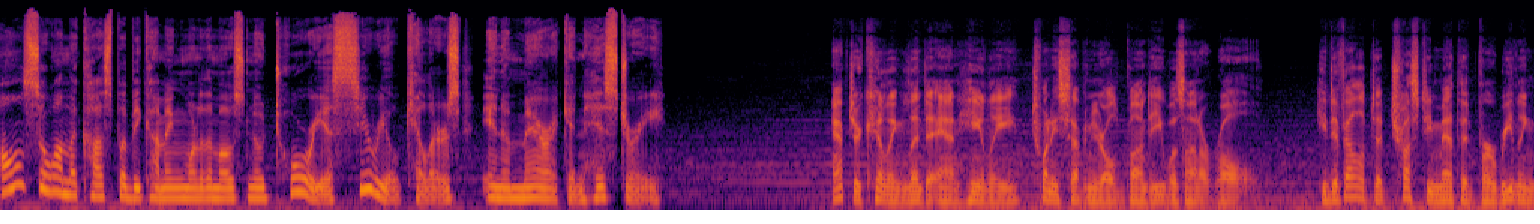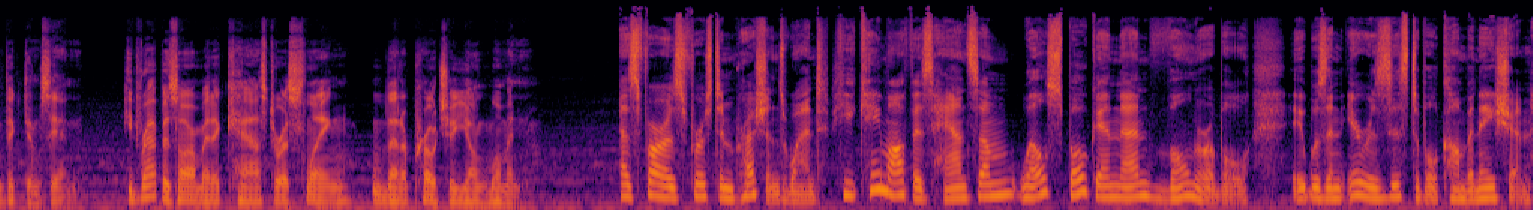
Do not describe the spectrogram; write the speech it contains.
also on the cusp of becoming one of the most notorious serial killers in American history. After killing Linda Ann Healy, 27 year old Bundy was on a roll he developed a trusty method for reeling victims in. He'd wrap his arm in a cast or a sling, then approach a young woman. As far as first impressions went, he came off as handsome, well spoken, and vulnerable. It was an irresistible combination.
